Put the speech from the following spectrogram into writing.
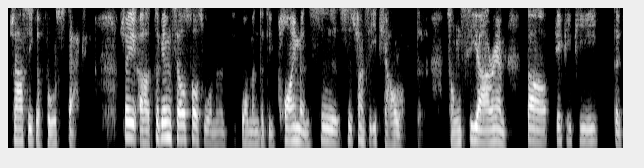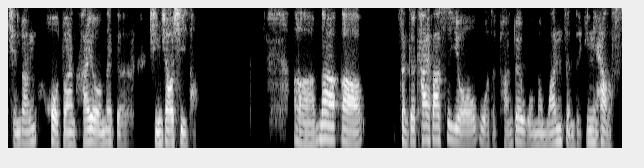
所以它是一个 Full Stack。所以呃这边 Salesforce 我们我们的 Deployment 是是算是一条龙的，从 CRM 到 APP 的前端后端，还有那个行销系统。啊、那啊。整个开发是由我的团队，我们完整的 in house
